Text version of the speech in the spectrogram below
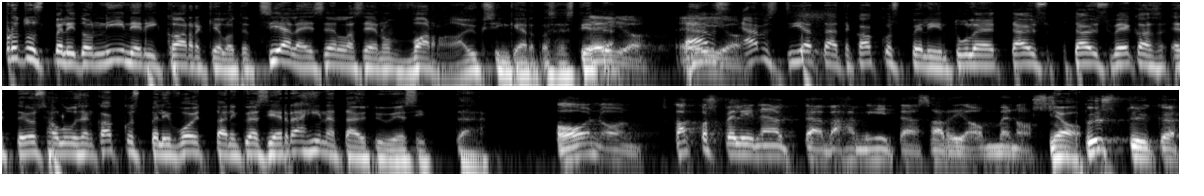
protuspelit on niin eri karkelot, että siellä ei sellaiseen ole varaa yksinkertaisesti. Ei ole, ei ole. Tietää, että kakkospeliin tulee täys, täys Vegas, että jos haluaa sen kakkospelin voittaa, niin kyllä siihen rähinä täytyy esittää. On, on. Kakkospeli näyttää vähän, mihin tämä sarja on menossa. Joo. Pystyykö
